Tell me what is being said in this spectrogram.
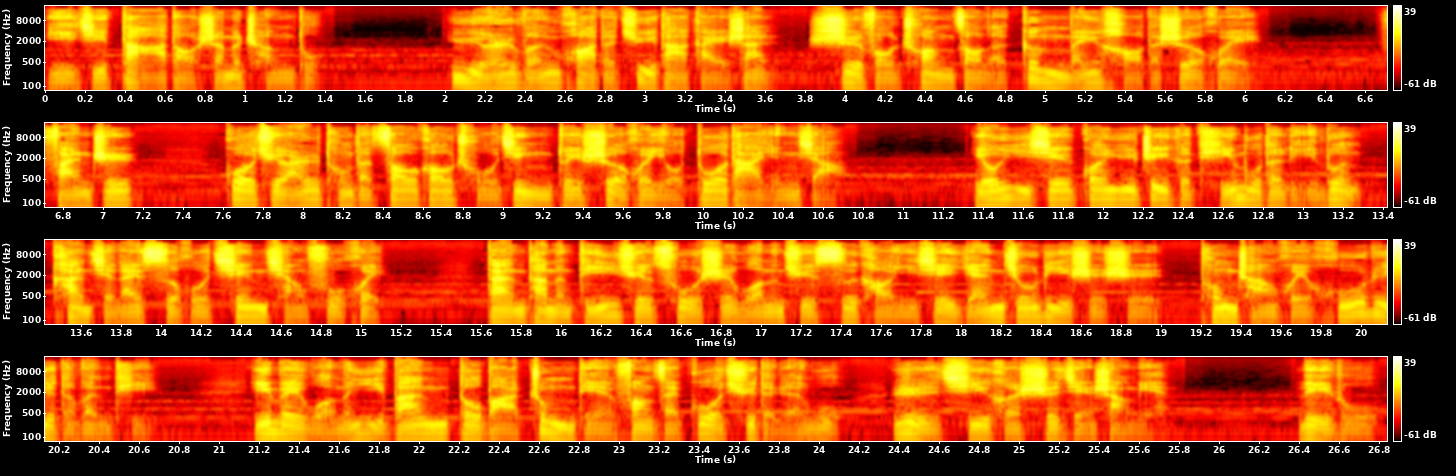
以及大到什么程度。育儿文化的巨大改善是否创造了更美好的社会？反之，过去儿童的糟糕处境对社会有多大影响？有一些关于这个题目的理论看起来似乎牵强附会。但他们的确促使我们去思考一些研究历史时通常会忽略的问题，因为我们一般都把重点放在过去的人物、日期和事件上面。例如，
